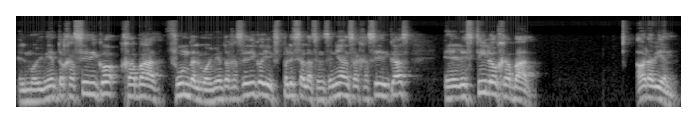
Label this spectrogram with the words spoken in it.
el movimiento hasídico. Chabad funda el movimiento hasídico y expresa las enseñanzas hasídicas en el estilo Chabad. Ahora bien,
